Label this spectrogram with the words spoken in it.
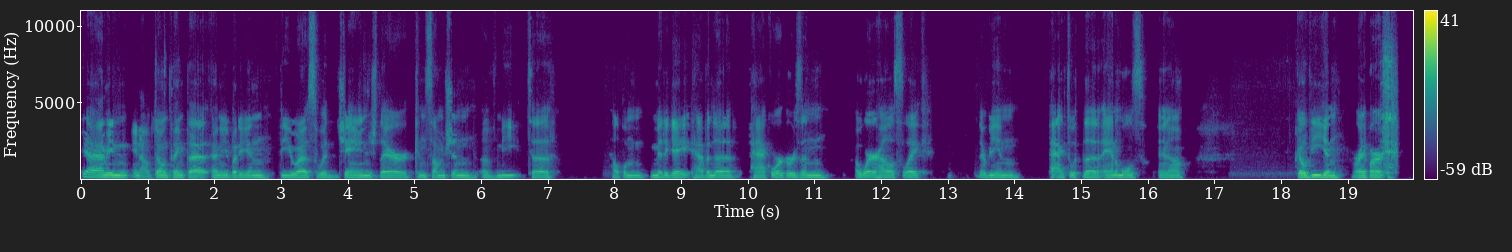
Yeah, I mean, you know, don't think that anybody in the US would change their consumption of meat to help them mitigate having to pack workers in a warehouse like they're being packed with the animals, you know. Go vegan, right, Bart?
